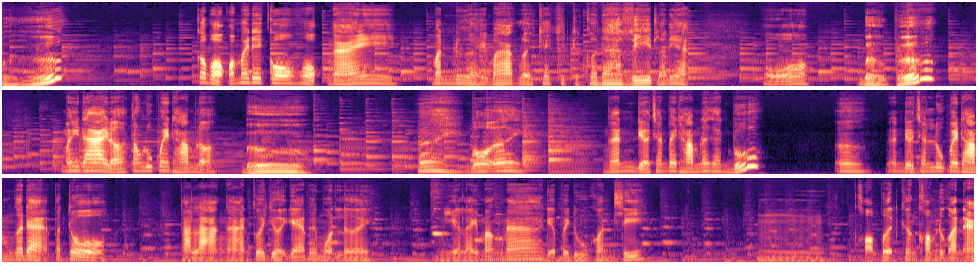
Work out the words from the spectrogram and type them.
บูก็บอกว่าไม่ได้โกหกไง มันเหนื่อยมากเลยแค่คิดถึงก็น่ารีดแล้วเนี่ยโหเบอเบอไม่ได้เหรอ ต้องลุกไม่ทำเหรอบูเฮ้ยโบเอ้ย งั้นเดี๋ยวฉันไปทำแล้วกันบู เออ งั้นเดี๋ยวฉันลุกไม่ทำก็ได้ปะโถ ตารางงานก็เยอะแยะไปหมดเลย มีอะไรมั่งนะ เดี๋ยวไปดูก่อนสิ อืม ขอเปิดเครื่องคอมดูก่อนนะ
